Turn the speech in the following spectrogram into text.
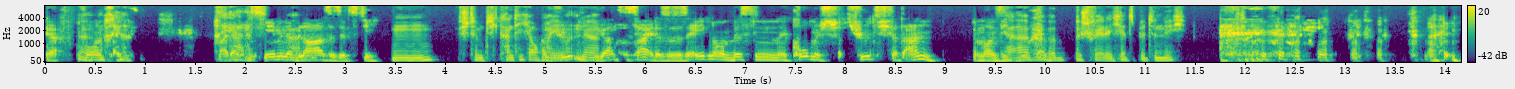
Ja, vorne ja, rechts. Bei der neben Blase sitzt die. Mhm. Stimmt, ich kannte dich auch Man mal jemanden. Ja. Die ganze Zeit. Das ist echt noch ein bisschen komisch. Fühlt sich das an, wenn man sieht. Ja, aber beschwer dich jetzt bitte nicht. Nein,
